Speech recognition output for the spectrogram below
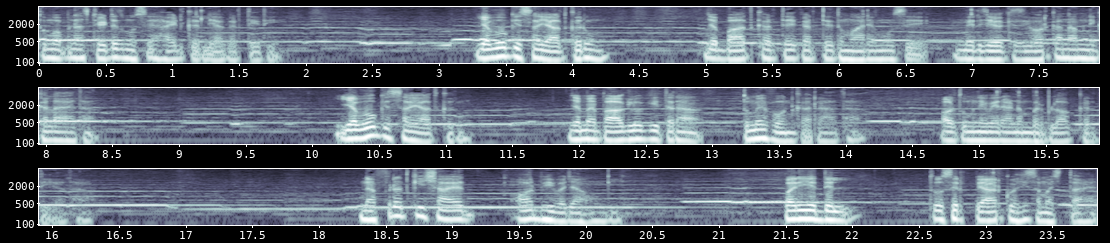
तुम अपना स्टेटस मुझसे हाइड कर लिया करती थी। या वो किस्सा याद करूँ, जब बात करते करते तुम्हारे मुँह से मेरी जगह किसी और का नाम निकल आया था। या वो किस्सा याद करूँ, जब मैं पागलों की तरह तुम्हें फ़ोन कर रहा था और तुमने मेरा नंबर ब्लॉक कर दिया था। नफरत की शायद और भी वजह होंगी। पर यह दिल तो सिर्फ़ प्यार को ही समझता है।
